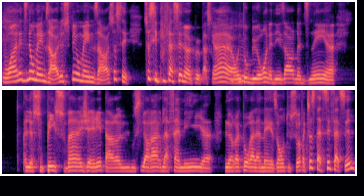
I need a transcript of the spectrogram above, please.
Ouais, le dîner aux mêmes heures, le souper aux mêmes heures. Ça, c'est, ça, c'est plus facile un peu parce qu'on Mhm. est au bureau, on a des heures de dîner. euh, le souper est souvent géré par euh, aussi l'horaire de la famille, euh, le retour à la maison, tout ça. Fait que ça, c'est assez facile.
